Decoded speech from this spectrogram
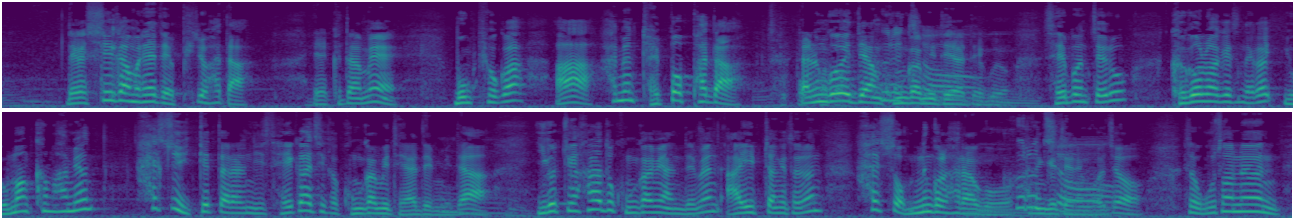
내가 실감을 해야 돼요. 필요하다. 예, 그 다음에 목표가 아 하면 될 법하다라는 거에 대한 그렇죠. 공감이 돼야 되고요. 세 번째로 그걸 하기 위해서 내가 요만큼 하면 할 수 있겠다라는 이 세 가지가 공감이 돼야 됩니다. 이것 중에 하나도 공감이 안 되면 아이 입장에서는 할 수 없는 걸 하라고 하는 게 그렇죠. 되는 거죠. 그래서 우선은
